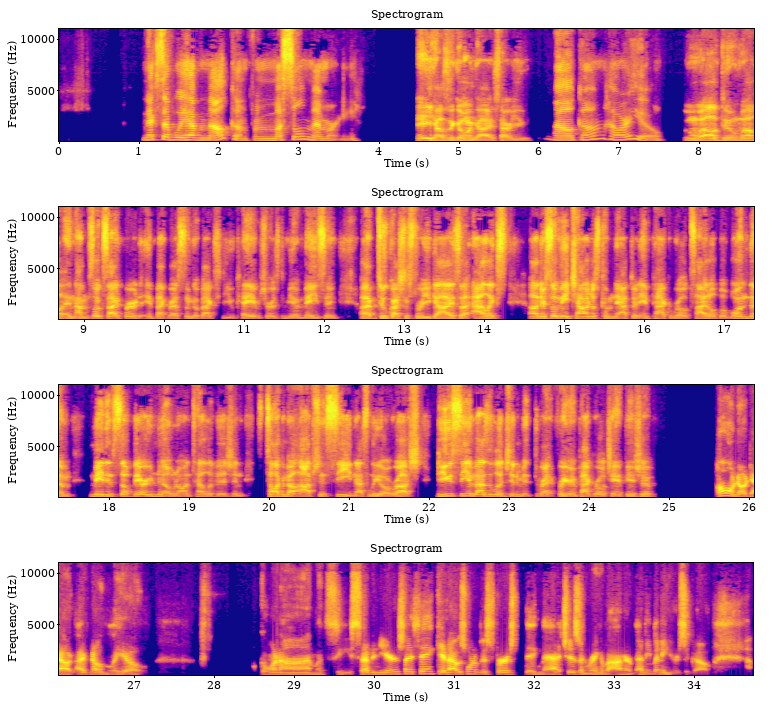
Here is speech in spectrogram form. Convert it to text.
Next up, we have Malcolm from Muscle Memory. Hey, how's it going, guys? How are you? Malcolm, how are you? Doing well, doing well. And I'm so excited for Impact Wrestling go back to the UK. I'm sure it's going to be amazing. I have two questions for you guys. Uh, Alex, uh, there's so many challenges coming after the Impact World title, but one of them made himself very known on television, talking about option C, and that's Lio Rush. Do you see him as a legitimate threat for your Impact World Championship? Oh, no doubt. I've known Lio going on, let's see, seven years, I think. And I was one of his first big matches in Ring of Honor many, many years ago.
